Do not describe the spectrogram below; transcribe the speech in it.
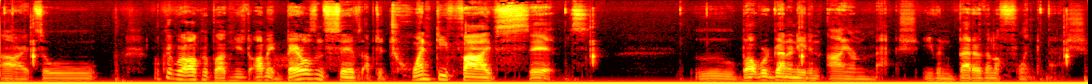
Alright, so real quick we're all quick block. Use to automate barrels and sieves up to 25 sieves. Ooh, but we're gonna need an iron mesh. Even better than a flint mesh.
